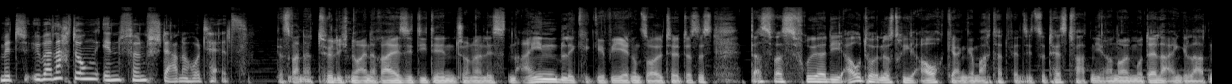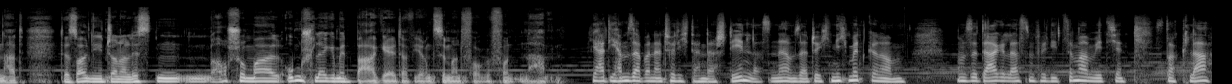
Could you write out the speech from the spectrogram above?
mit Übernachtungen in Fünf-Sterne-Hotels. Das war natürlich nur eine Reise, die den Journalisten Einblicke gewähren sollte. Das ist das, was früher die Autoindustrie auch gern gemacht hat, wenn sie zu Testfahrten ihrer neuen Modelle eingeladen hat. Da sollen die Journalisten auch schon mal Umschläge mit Bargeld auf ihren Zimmern vorgefunden haben. Ja, die haben sie aber natürlich dann da stehen lassen, ne? haben sie natürlich nicht mitgenommen. Haben sie da gelassen für die Zimmermädchen. Ist doch klar.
